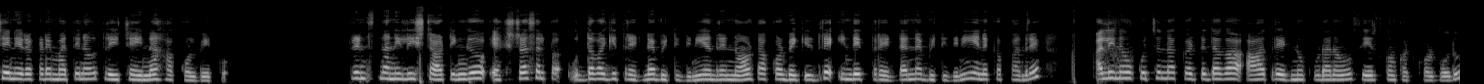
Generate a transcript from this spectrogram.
ಚೈನ್ ಇರೋ ಕಡೆ ಮತ್ತೆ ನಾವು ತ್ರೀ ಚೈನ್ನ ಹಾಕ್ಕೊಳ್ಬೇಕು ಫ್ರೆಂಡ್ಸ್ ನಾನಿಲ್ಲಿ ಸ್ಟಾರ್ಟಿಂಗು ಎಕ್ಸ್ಟ್ರಾ ಸ್ವಲ್ಪ ಉದ್ದವಾಗಿ ಥ್ರೆಡ್ನ ಬಿಟ್ಟಿದ್ದೀನಿ. ಅಂದರೆ ನಾಟ್ ಹಾಕ್ಕೊಳ್ಬೇಕಿದ್ರೆ ಹಿಂದೆ ಥ್ರೆಡ್ಡನ್ನು ಬಿಟ್ಟಿದ್ದೀನಿ. ಏನಕ್ಕಪ್ಪ ಅಂದರೆ ಅಲ್ಲಿ ನಾವು ಕುಚ್ಚನ್ನು ಕಟ್ಟಿದಾಗ ಆ ಥ್ರೆಡ್ನು ಕೂಡ ನಾವು ಸೇರಿಸ್ಕೊಂಡು ಕಟ್ಕೊಳ್ಬೋದು.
